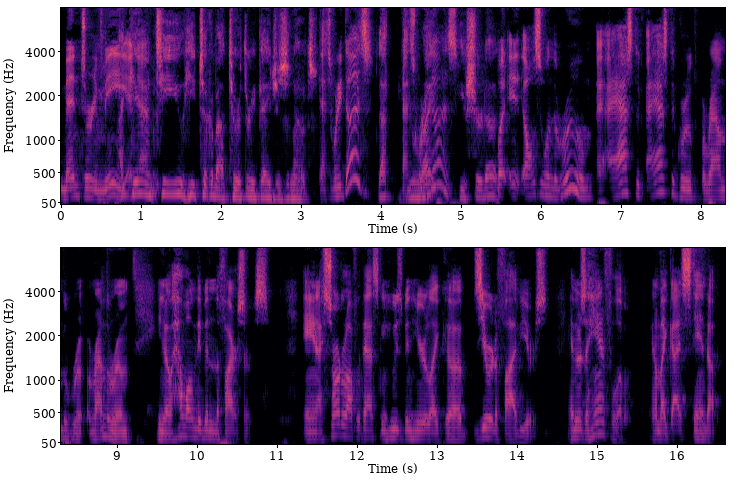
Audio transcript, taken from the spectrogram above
mentoring me. I guarantee you, he took about two or three pages of notes. That's what he does. That, that's what right. he does. He sure does. But it, also in the room, I asked the, I asked the group around the room, around the room, you know, how long they've been in the fire service. And I started off with asking who's been here like uh, zero to five years. And there's a handful of them. And I'm like, guys, stand up.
